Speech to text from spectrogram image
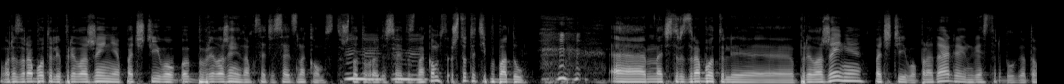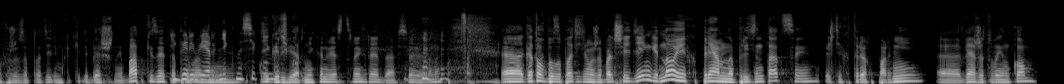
разработали приложение, почти его, приложение там, кстати, сайт знакомств, что-то Мгм, вроде сайта мгм. знакомств, что-то типа Баду. Э, Значит, разработали э, приложение, почти его продали, инвестор был готов уже заплатить им какие-то бешеные бабки за это Игорь приложение. Верник, на Игорь секундочку. Верник инвестор играет, да, все верно. Э, Готов был заплатить им уже большие деньги, но их прямо на презентации этих трех парней э, вяжет военком.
